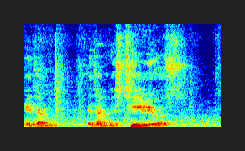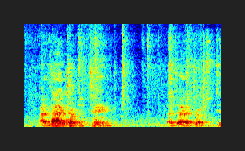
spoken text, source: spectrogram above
It's a, it's a mysterious Isaiah chapter 10. Isaiah chapter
